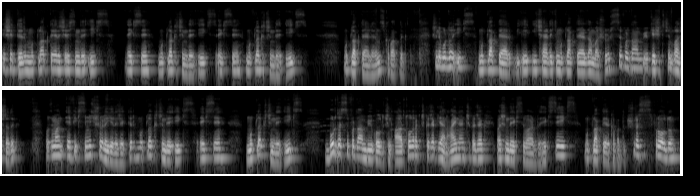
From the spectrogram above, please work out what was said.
eşittir mutlak değer içerisinde x eksi mutlak içinde x eksi mutlak içinde x mutlak değerlerimizi kapattık. Şimdi burada x mutlak değer içerideki mutlak değerden başlıyoruz. Sıfırdan büyük eşit için başladık. O zaman fx'imiz şöyle gelecektir. Mutlak içinde x eksi mutlak içinde x. Burada sıfırdan büyük olduğu için artı olarak çıkacak. Yani aynen çıkacak. Başında eksi vardı. Eksi x mutlak değeri kapattık. Şurası sıfır oldu.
